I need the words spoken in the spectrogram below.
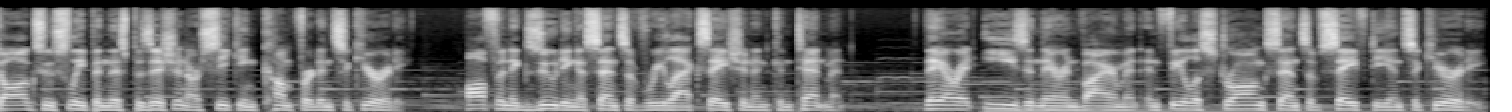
Dogs who sleep in this position are seeking comfort and security, often exuding a sense of relaxation and contentment. They are at ease in their environment and feel a strong sense of safety and security.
